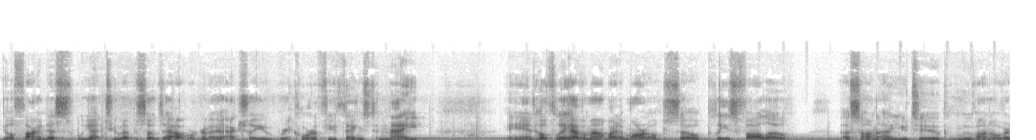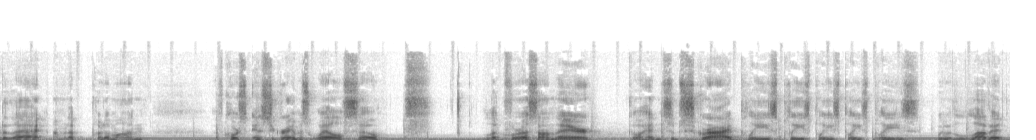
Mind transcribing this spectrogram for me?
You'll find us. We got two episodes out. We're going to actually record a few things tonight and hopefully have them out by tomorrow. So please follow us on uh, YouTube. Move on over to that. I'm going to put them on, of course, Instagram as well. So look for us on there. Go ahead and subscribe, please, please, please, please, please. We would love it.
